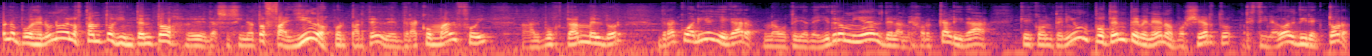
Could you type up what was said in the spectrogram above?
Bueno, pues en uno de los tantos intentos eh, de asesinato fallidos por parte de Draco Malfoy al Albus Dumbledore, Draco haría llegar una botella de hidromiel de la mejor calidad, que contenía un potente veneno, por cierto, destinado al director,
